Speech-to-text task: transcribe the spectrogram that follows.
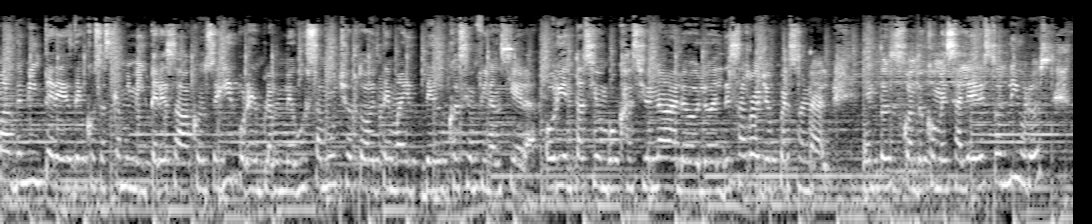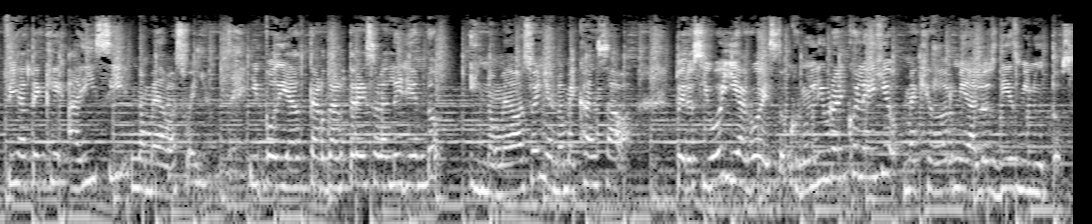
más de mi interés, de cosas que a mí me interesaba conseguir. Por ejemplo, a mí me gusta mucho todo el tema de educación financiera, orientación vocacional o lo del desarrollo personal. Entonces, cuando comencé a leer estos libros, fíjate que ahí sí no me daba sueño y podía tardar tres horas leyendo y no me daba sueño, no me cansaba. Pero si voy y hago esto con un libro del colegio, me quedo dormida a los 10 minutos.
